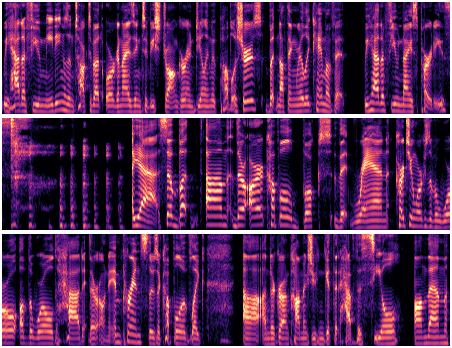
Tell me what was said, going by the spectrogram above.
we had a few meetings and talked about organizing to be stronger and dealing with publishers, but nothing really came of it. We had a few nice parties. yeah, so but um, there are a couple books that ran Cartoon Workers of a World of the World had their own imprints. There's a couple of like uh, underground comics you can get that have the seal on them.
